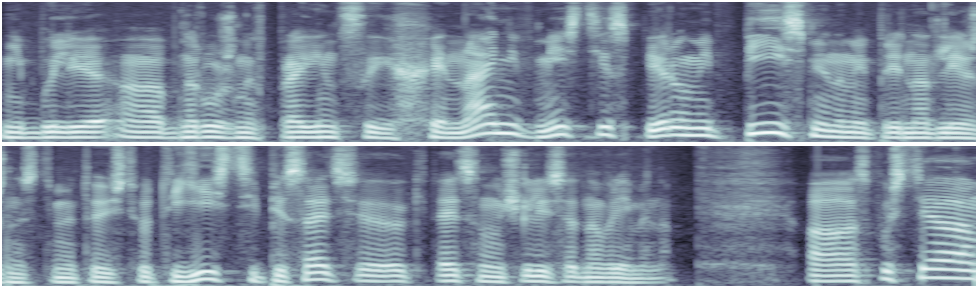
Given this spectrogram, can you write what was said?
Они были а, обнаружены в провинции Хэнань вместе с первыми письменными принадлежностями. То есть вот есть и писать э, китайцы научились одновременно. А спустя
